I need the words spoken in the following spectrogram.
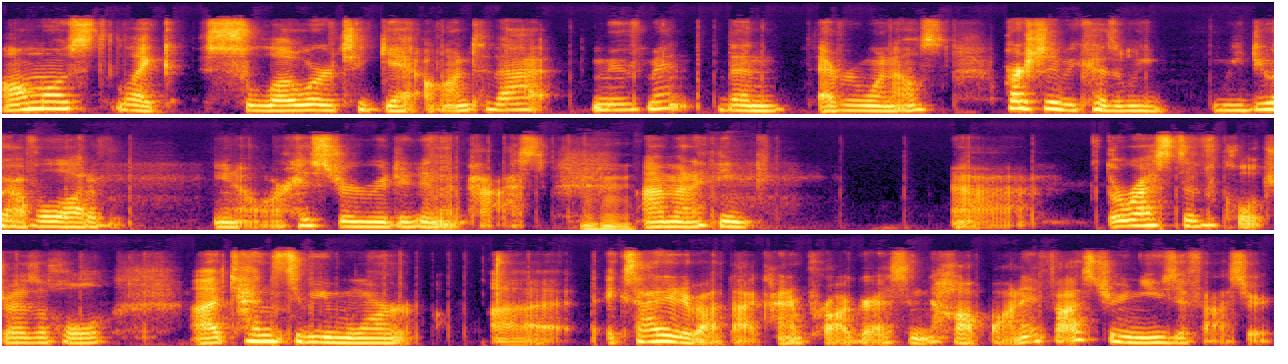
almost like slower to get onto that movement than everyone else partially because we we do have a lot of you know our history rooted in the past Mhm. um and i think uh the rest of culture as a whole uh tends to be more uh excited about that kind of progress and hop on it faster and use it faster.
